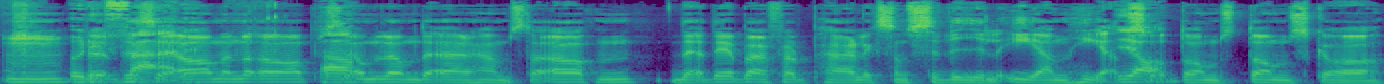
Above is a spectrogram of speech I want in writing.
ungefär? Mm, Precis, ja, men ja, precis, Ja. Om, om det är Halmstad. Ja, mm, det, det är bara för per liksom civil enhet. Ja. Så de, de ska,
